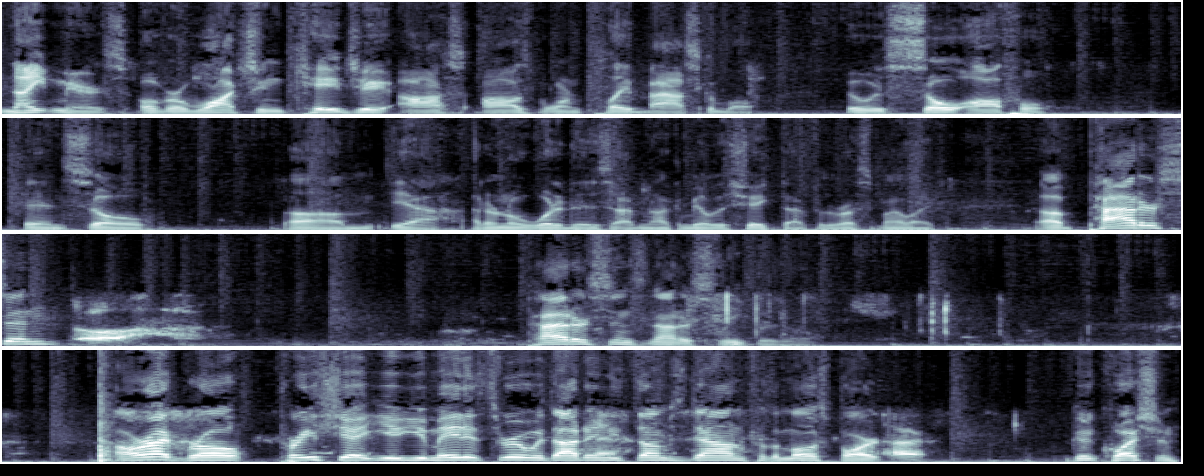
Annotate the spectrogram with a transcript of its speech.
nightmares over watching KJ Os- Osborne play basketball. It was so awful, and so um, yeah, I don't know what it is. I'm not gonna be able to shake that for the rest of my life. Uh, Patterson. Patterson's not a sleeper though. All right, bro. Appreciate you. You made it through without any thumbs down for the most part. All right. Good question.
